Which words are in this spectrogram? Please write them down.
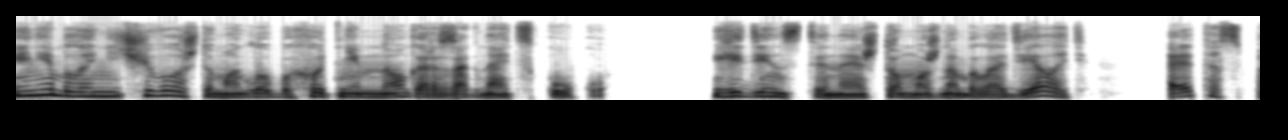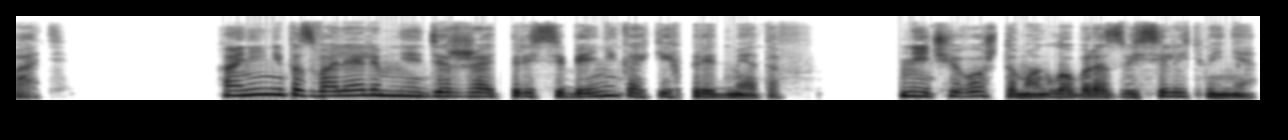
и не было ничего, что могло бы хоть немного разогнать скуку. Единственное, что можно было делать, — это спать. Они не позволяли мне держать при себе никаких предметов. Ничего, что могло бы развеселить меня.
